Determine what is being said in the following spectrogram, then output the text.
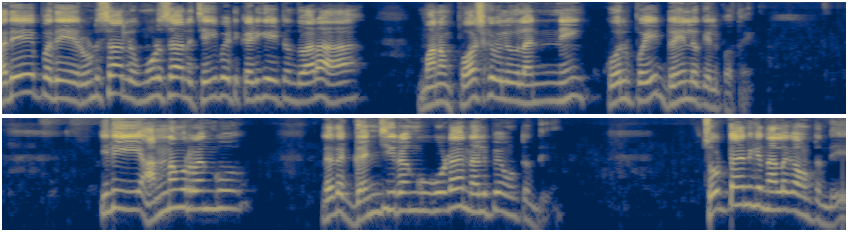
పదే పదే రెండుసార్లు మూడుసార్లు చేయి పెట్టి కడిగేయటం ద్వారా మనం పోషక విలువలన్నీ కోల్పోయి డ్రైన్లోకి వెళ్ళిపోతాయి. ఇది అన్నం రంగు లేదా గంజి రంగు కూడా నలిపే ఉంటుంది. చూడటానికి నల్లగా ఉంటుంది.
